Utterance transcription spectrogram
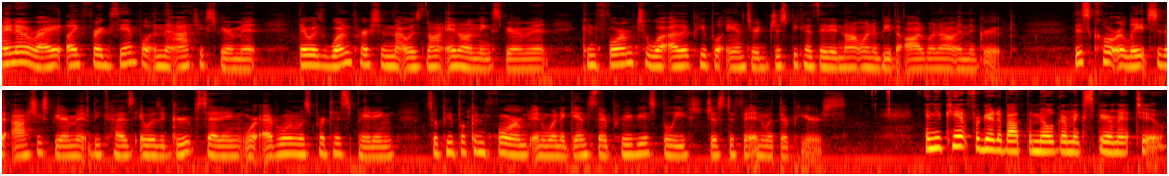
I know, right? Like, for example, in the Asch experiment, there was one person that was not in on the experiment, conformed to what other people answered just because they did not want to be the odd one out in the group. This cult relates to the Asch experiment because it was a group setting where everyone was participating, so people conformed and went against their previous beliefs just to fit in with their peers. And you can't forget about the Milgram experiment, too.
